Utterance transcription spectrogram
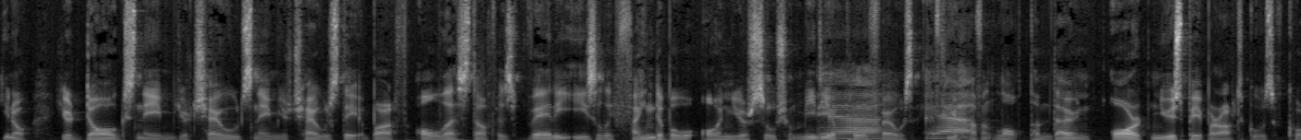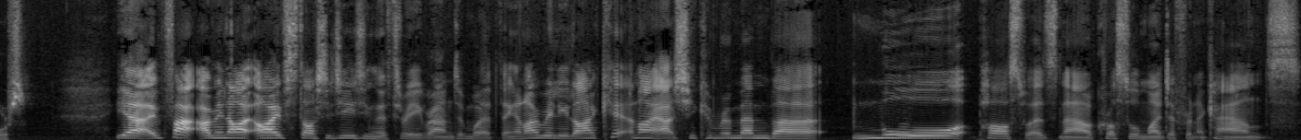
you know, your dog's name, your child's name, your child's date of birth. All this stuff is very easily findable on your social media Yeah, profiles if you haven't locked them down. Or newspaper articles, of course. Yeah, in fact, I mean, I, I've started using the three random word thing and I really like it. And I actually can remember more passwords now across all my different accounts,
